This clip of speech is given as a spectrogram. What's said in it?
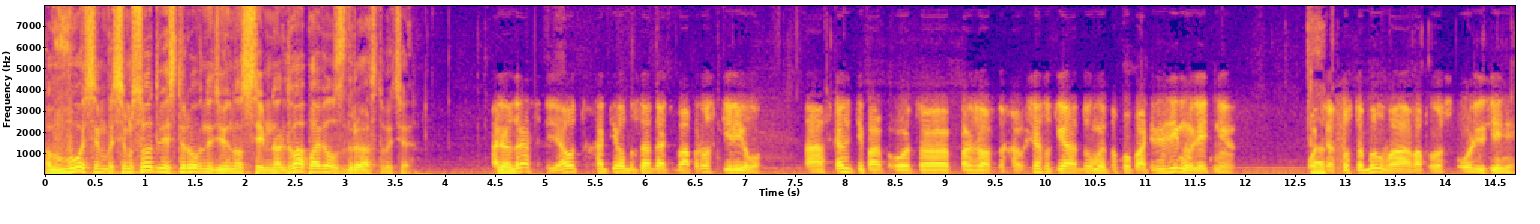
8 800 200 ровно 9702. Павел, здравствуйте. Алло, здравствуйте. Я вот хотел бы задать вопрос Кириллу. А, скажите, вот, э, пожалуйста, сейчас вот я думаю покупать резину летнюю. Вот сейчас просто был вопрос о резине.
